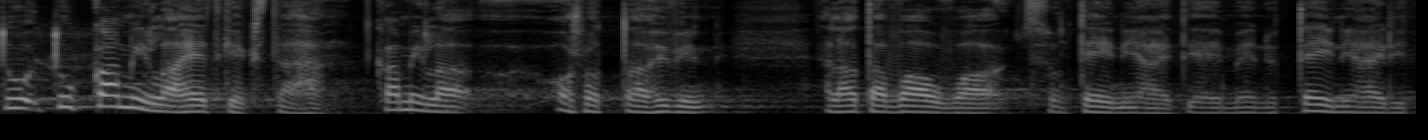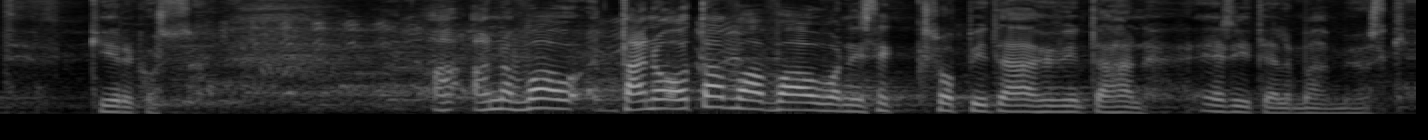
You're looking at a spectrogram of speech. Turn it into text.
Tu, tu Kamilla hetkeksi tähän. Kamilla osoittaa hyvin Älä ota vauvaa, se on teiniäiti, ei mennyt teiniäidit kirkossa. Anna vau, tai no ota vaan vauva, niin se sopii tähän hyvin tähän esitelmään myöskin.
